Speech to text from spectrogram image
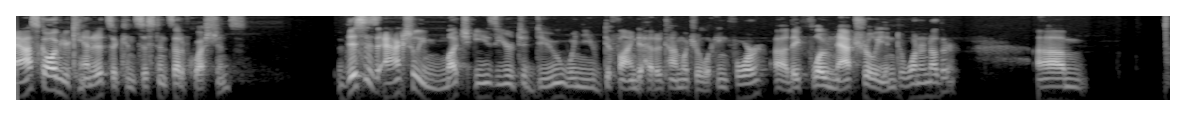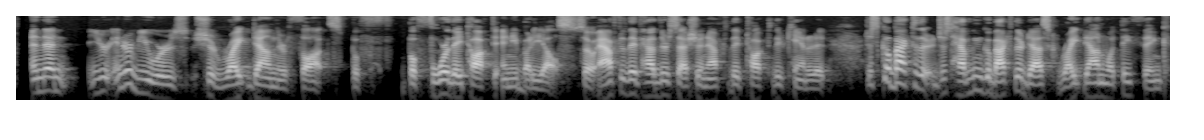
ask all of your candidates a consistent set of questions. This is actually much easier to do when you've defined ahead of time what you're looking for. Uh, they flow naturally into one another. Um, and then your interviewers should write down their thoughts bef before they talk to anybody else. So after they've had their session, after they've talked to their candidate, just go back to their, just have them go back to their desk, write down what they think,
